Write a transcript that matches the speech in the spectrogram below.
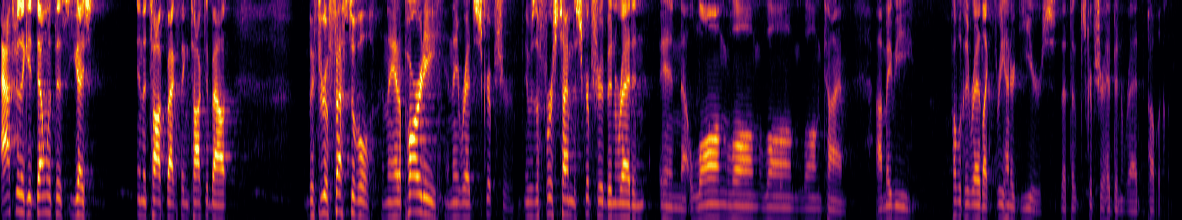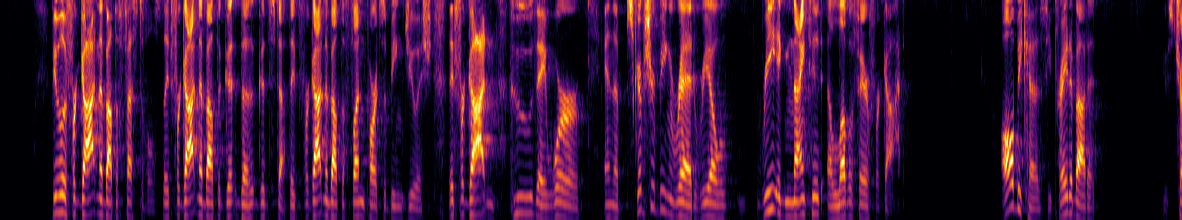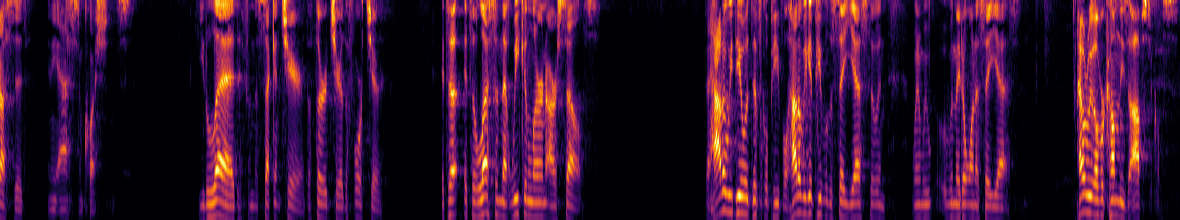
After they get done with this, you guys in the talkback thing talked about they threw a festival and they had a party and they read scripture. It was the first time the scripture had been read in, in a long, long, long, long time. Uh, maybe publicly read like 300 years that the scripture had been read publicly. People had forgotten about the festivals. They'd forgotten about the good, the good stuff. They'd forgotten about the fun parts of being Jewish. They'd forgotten who they were. And the scripture being read re- reignited a love affair for God. All because he prayed about it, he was trusted, and he asked some questions. He led from the second chair, the third chair, the fourth chair. It's a, it's a lesson that we can learn ourselves. How do we deal with difficult people? How do we get people to say yes when, when, we, when they don't want to say yes? How do we overcome these obstacles?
